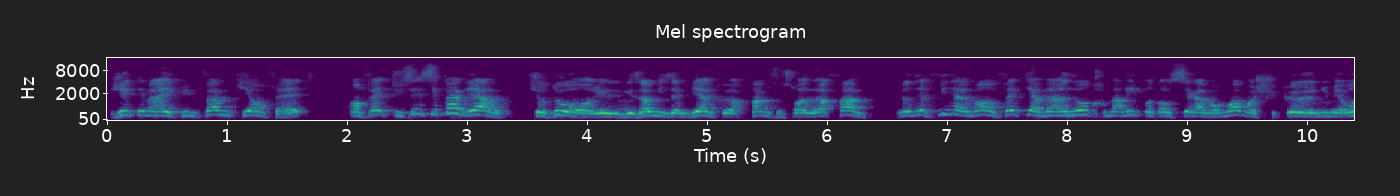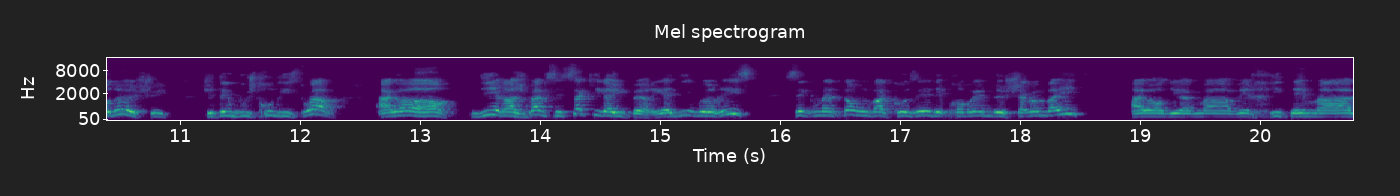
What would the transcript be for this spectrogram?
j'ai été marié avec une femme qui, en fait, en fait, tu sais, c'est pas agréable. Surtout, les, hommes, ils aiment bien que leur femme, ce soit leur femme. Ils vont dire, finalement, en fait, il y avait un autre mari potentiel avant moi. Moi, je suis que numéro 2. Je suis, j'étais le bouche-trou de l'histoire. Alors, dire Ashbak, c'est ça qu'il a eu peur. Il a dit, le risque, c'est que maintenant, on va causer des problèmes de shalom baït. Alors, dit Agmara, Vechitema.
